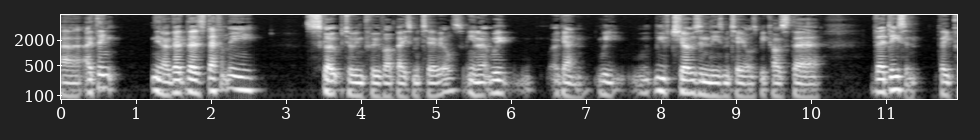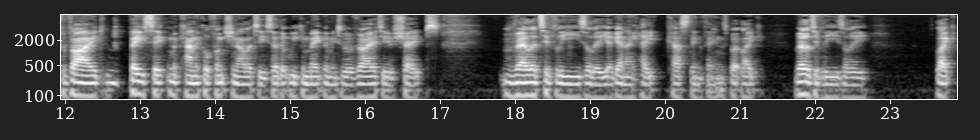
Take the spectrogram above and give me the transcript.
uh, I think you know there, there's definitely scope to improve our base materials. You know, we again we we've chosen these materials because they're they're decent. They provide mm. basic mechanical functionality so that we can make them into a variety of shapes relatively easily. Again, I hate casting things, but like relatively easily. Like,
